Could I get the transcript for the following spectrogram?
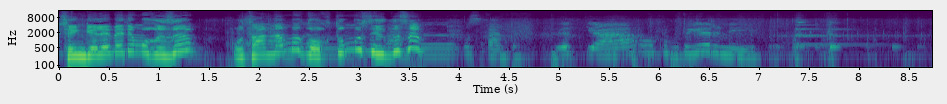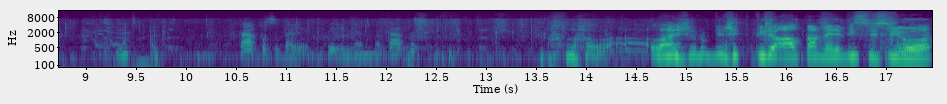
Sen gelemedin mi kızım? Utandın mı? Korktun mu sen kızım? Daha kızı da verdi. Benim yanıma daha kızı. Allah Allah. Lan şunu biri, biri alttan beni bir süsüyor.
